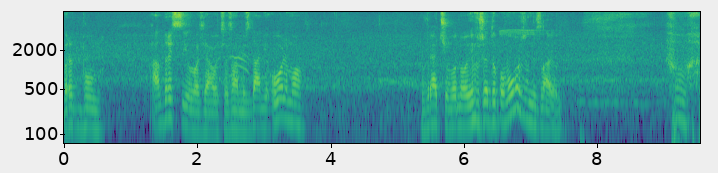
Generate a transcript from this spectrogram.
Red Bull. Андре Сілва з'явиться замість Дані Ольмо. Вряд чи воно їм вже допоможе, не знаю. Фух.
